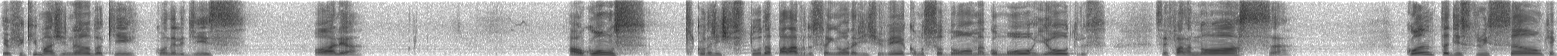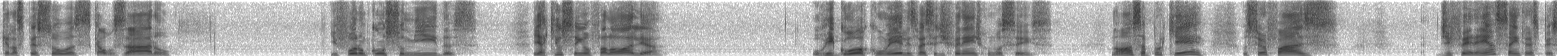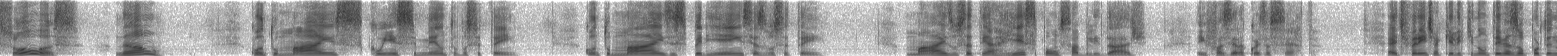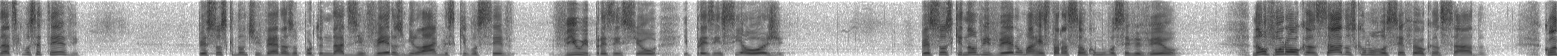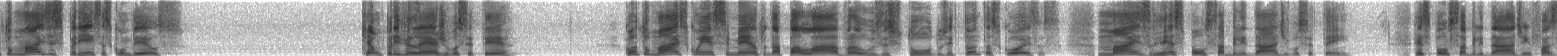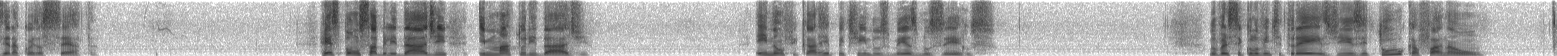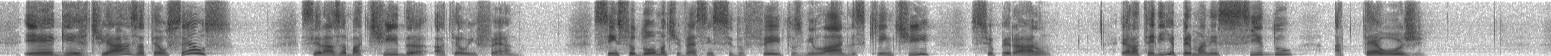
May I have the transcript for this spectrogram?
Eu fico imaginando aqui, quando ele diz: Olha, alguns que quando a gente estuda a palavra do Senhor, a gente vê como Sodoma, Gomorra e outros, você fala: Nossa, quanta destruição que aquelas pessoas causaram e foram consumidas. E aqui o Senhor fala: Olha, o rigor com eles vai ser diferente com vocês. Nossa, por quê? O Senhor faz diferença entre as pessoas? Não. Quanto mais conhecimento você tem, quanto mais experiências você tem, mais você tem a responsabilidade em fazer a coisa certa. É diferente aquele que não teve as oportunidades que você teve. Pessoas que não tiveram as oportunidades de ver os milagres que você viu e presenciou e presencia hoje. Pessoas que não viveram uma restauração como você viveu, não foram alcançados como você foi alcançado. Quanto mais experiências com Deus, que é um privilégio você ter, quanto mais conhecimento da palavra, os estudos e tantas coisas, mais responsabilidade você tem. Responsabilidade em fazer a coisa certa responsabilidade e maturidade em não ficar repetindo os mesmos erros. No versículo 23 diz: E tu, Cafarnaum, erguer-te-ás até os céus? Serás abatida até o inferno. Se em Sodoma tivessem sido feitos milagres que em ti se operaram, ela teria permanecido até hoje.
